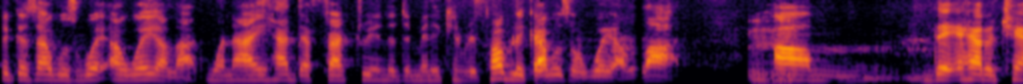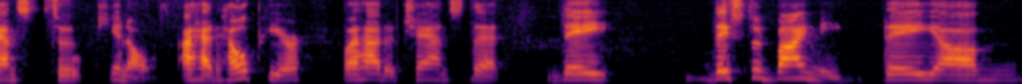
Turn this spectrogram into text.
because i was way, away a lot. When i had that factory in the dominican republic i was away a lot. Mhm. um, they had a chance to, you know, I had help here, I had a chance that they they stood by me. They um,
